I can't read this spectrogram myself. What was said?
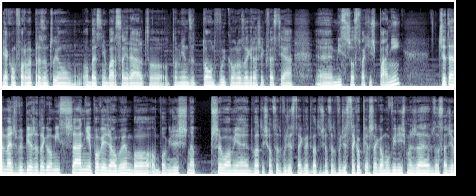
jaką formę prezentują obecnie Barca i Real, to, to między tą dwójką rozegra się kwestia e, mistrzostwa Hiszpanii. Czy ten mecz wybierze tego mistrza? Nie powiedziałbym, bo, bo gdzieś na przełomie 2020 i 2021 mówiliśmy, że w zasadzie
